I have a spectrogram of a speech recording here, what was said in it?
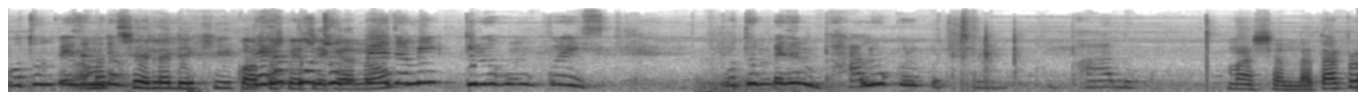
প্রথম পেজ আমার ছেলে দেখি কত পেজে গেল। আমি কীরকম করে প্রথম পেজ আমি ভালো করে করছিলাম ভালো। মাশাল্লাহ। তারপর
